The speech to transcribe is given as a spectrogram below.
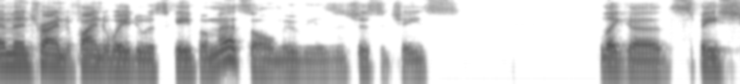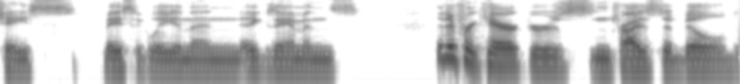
and then trying to find a way to escape them. That's the whole movie, is it's just a chase, like a space chase, basically, and then examines the different characters and tries to build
